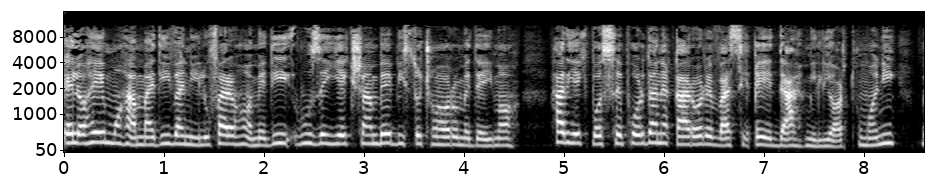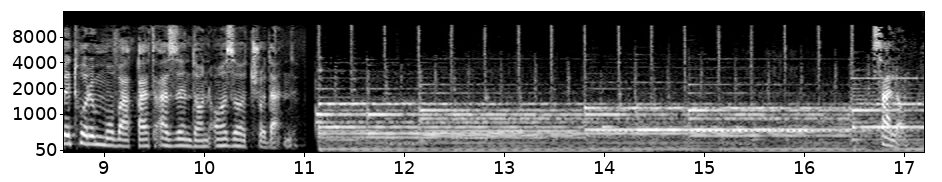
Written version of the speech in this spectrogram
الهه محمدی و نیلوفر حامدی روز یک شنبه 24 دی ماه. هر یک با سپردن قرار وسیقه 10 میلیارد تومانی به طور موقت از زندان آزاد شدند. سلام.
